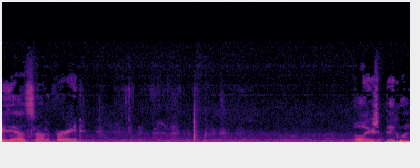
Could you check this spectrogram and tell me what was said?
crazy how it's not afraid. Oh, here's a big one.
